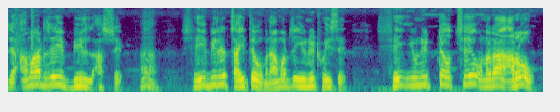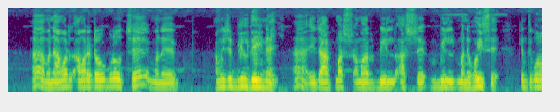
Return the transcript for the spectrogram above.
যে আমার যেই বিল আসছে হ্যাঁ সেই বিলের চাইতেও মানে আমার যে ইউনিট হয়েছে সেই ইউনিটটা হচ্ছে ওনারা আরও হ্যাঁ মানে আমার আমার এটার উপরে হচ্ছে মানে আমি যে বিল দেই নাই হ্যাঁ এই যে আট মাস আমার বিল আসছে বিল মানে হয়েছে কিন্তু কোনো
